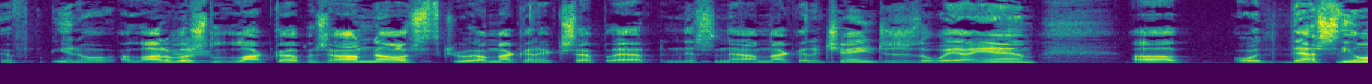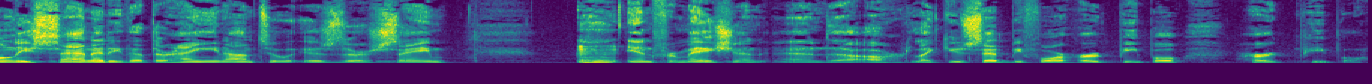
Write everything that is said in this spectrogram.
If you know, a lot of us lock up and say, "Oh no, screw! it, I'm not going to accept that and this and that. I'm not going to change. This is the way I am." Uh, or that's the only sanity that they're hanging on to is their same information. And uh, like you said before, hurt people hurt people.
